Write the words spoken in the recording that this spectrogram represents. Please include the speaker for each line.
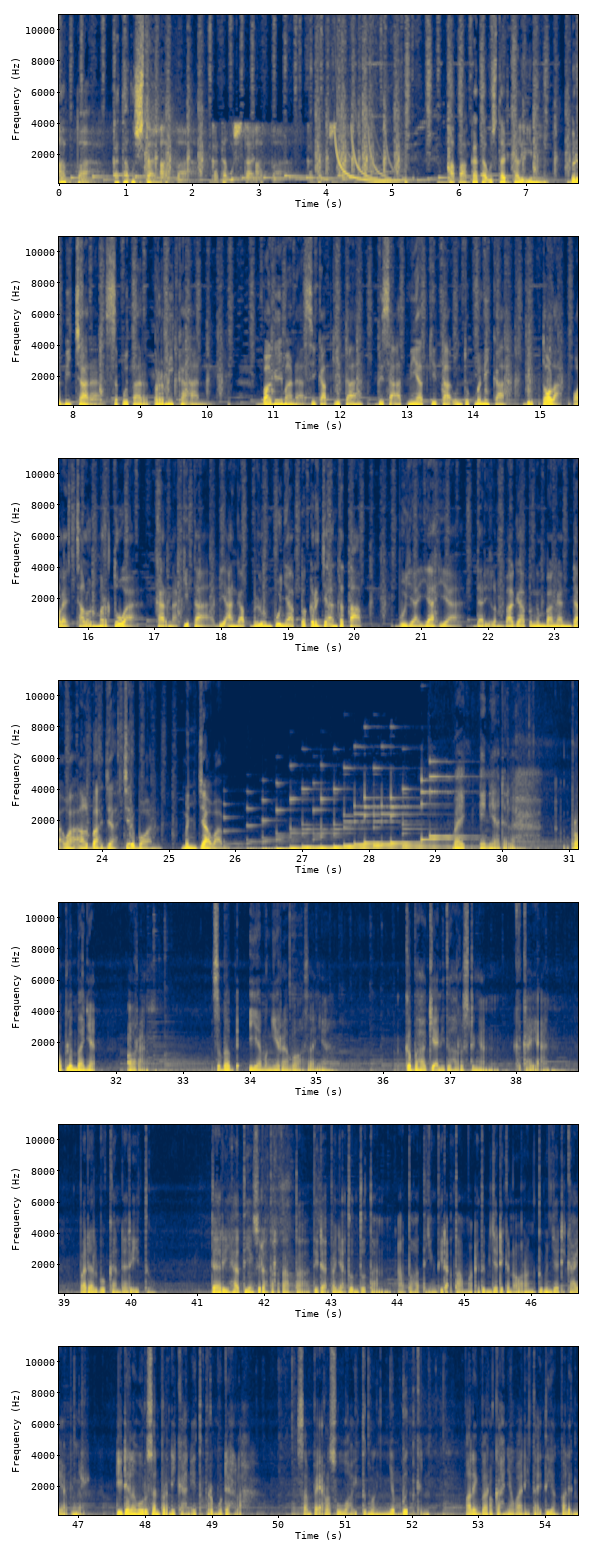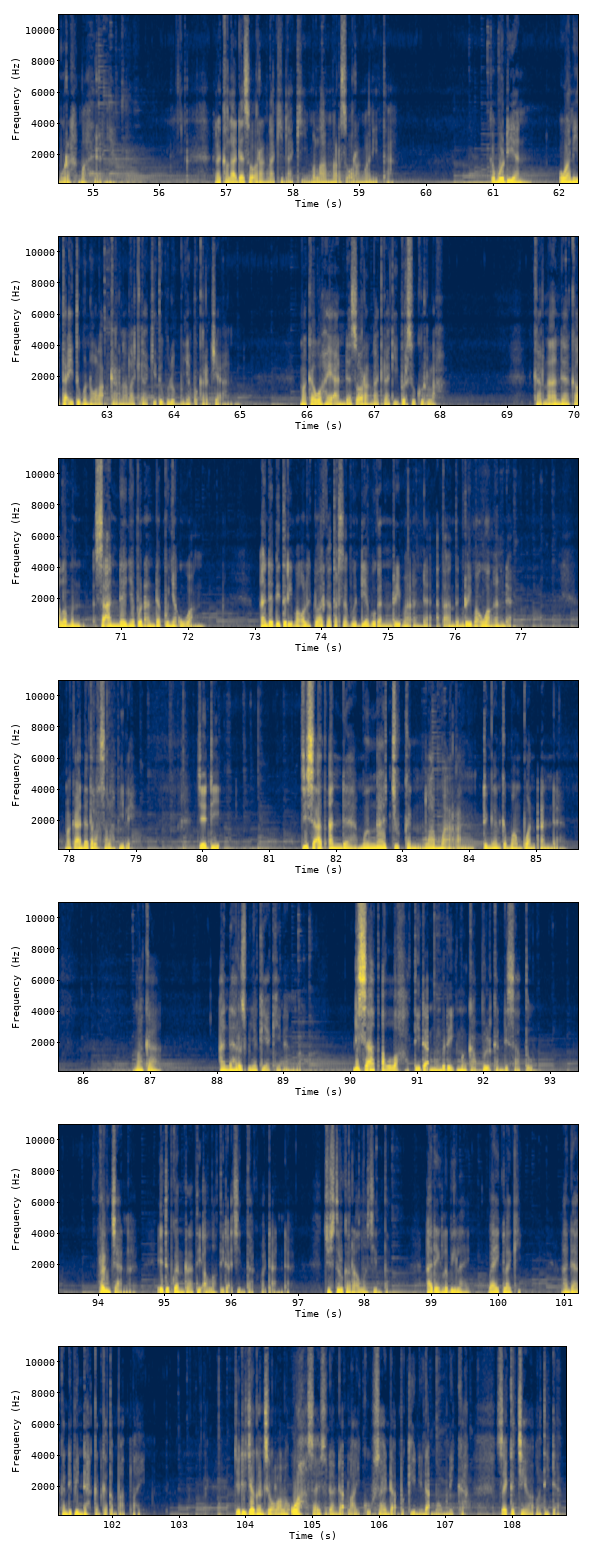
Speaker 1: Apa kata Ustaz?
Speaker 2: Apa kata Ustaz? Apa kata Ustaz?
Speaker 1: Apa kata Ustaz kali ini berbicara seputar pernikahan. Bagaimana sikap kita di saat niat kita untuk menikah ditolak oleh calon mertua karena kita dianggap belum punya pekerjaan tetap? Buya Yahya dari Lembaga Pengembangan Dakwah Al-Bahjah Cirebon menjawab.
Speaker 3: Baik, ini adalah problem banyak orang. Sebab ia mengira bahwasanya kebahagiaan itu harus dengan kekayaan. Padahal bukan dari itu. Dari hati yang sudah tertata, tidak banyak tuntutan atau hati yang tidak tamak itu menjadikan orang itu menjadi kaya benar. Di dalam urusan pernikahan itu permudahlah. Sampai Rasulullah itu menyebutkan paling barokahnya wanita itu yang paling murah maharnya. Nah, kalau ada seorang laki-laki melamar seorang wanita, kemudian wanita itu menolak karena laki-laki itu belum punya pekerjaan, maka wahai Anda seorang laki-laki bersyukurlah. Karena Anda kalau men, seandainya pun Anda punya uang, Anda diterima oleh keluarga tersebut, dia bukan menerima Anda atau Anda menerima uang Anda. Maka Anda telah salah pilih. Jadi, di saat Anda mengajukan lamaran dengan kemampuan Anda, maka Anda harus punya keyakinan bahwa di saat Allah tidak memberi mengkabulkan di satu rencana, itu bukan berarti Allah tidak cinta kepada Anda. Justru karena Allah cinta, ada yang lebih baik, baik lagi. Anda akan dipindahkan ke tempat lain. Jadi jangan seolah-olah, wah saya sudah tidak laiku, saya tidak begini, tidak mau menikah, saya kecewa. Oh tidak.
